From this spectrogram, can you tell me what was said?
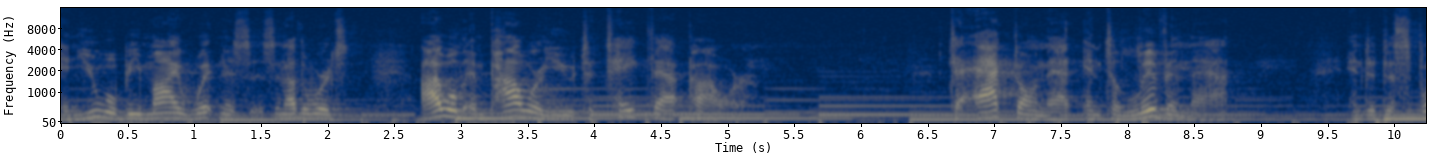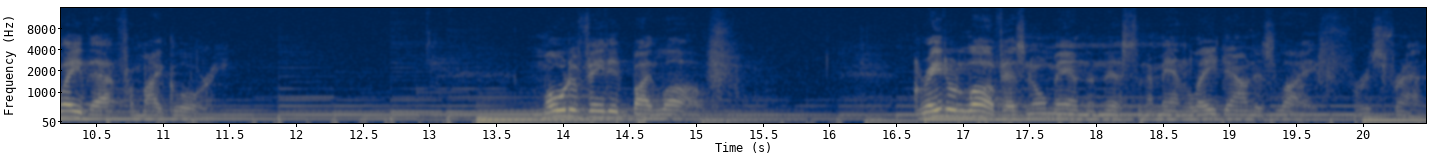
And you will be my witnesses. In other words, I will empower you to take that power, to act on that, and to live in that, and to display that for my glory motivated by love. Greater love has no man than this, than a man lay down his life for his friend.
